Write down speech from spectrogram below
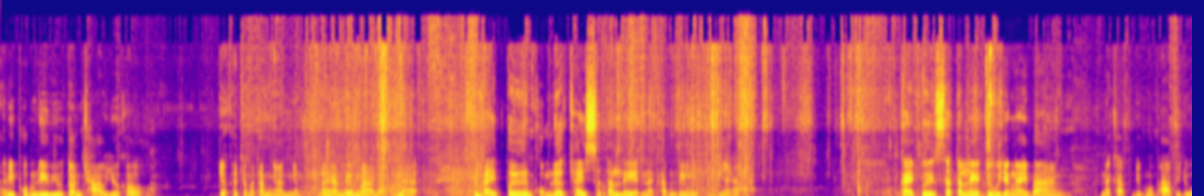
อันนี้ผมรีวิวตอนเช้าอยู่เขา ดี๋ยวเขาจะมาทำงานกันหน้างานเริ่มมาแล้วนะฮะไกปืนผมเลือกใช้สแตนเลสนะครับที่เนี่ยฮะไกปืนสแตนเลสดูยังไงบ้างนะครับ เดี๋ยวมาพาไปดู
